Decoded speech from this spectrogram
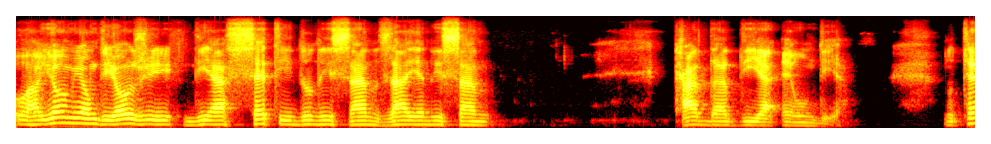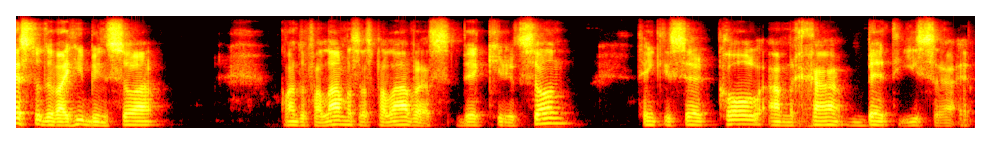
O Hayom Yom de hoje, dia 7 do Nissan, Zaya Nissan. Cada dia é um dia. No texto de Vahi Bin Soa, quando falamos as palavras de Kirtzon, tem que ser Kol Amcha Bet Israel.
